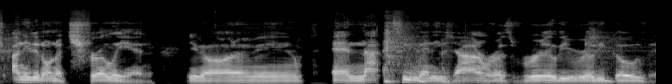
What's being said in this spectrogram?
I need it on a trillion. You know what I mean? And not too many genres really really go there.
